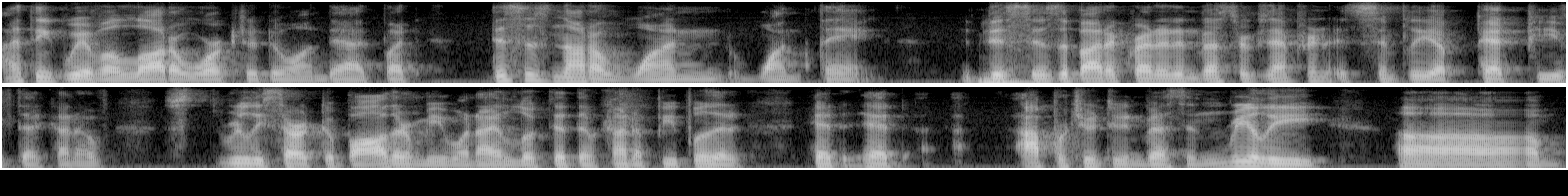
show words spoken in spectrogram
I think we have a lot of work to do on that, but this is not a one one thing. This is about accredited investor exemption. It's simply a pet peeve that kind of really started to bother me when I looked at the kind of people that had had opportunity to invest in really um,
